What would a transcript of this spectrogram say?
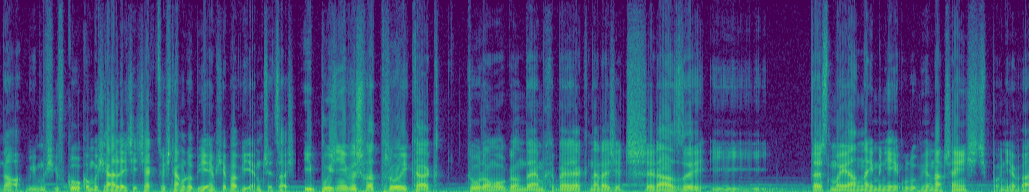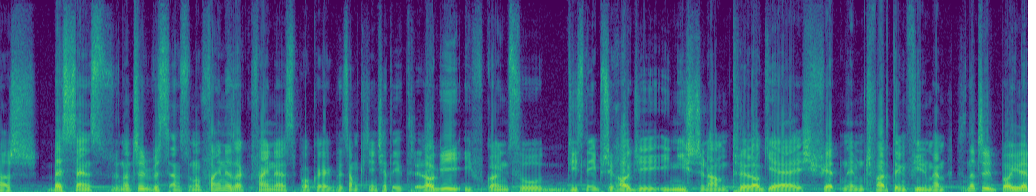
no, musi w kółko musiała lecieć, jak coś tam robiłem, się bawiłem czy coś. I później wyszła trójka, którą oglądałem chyba jak na razie trzy razy i to jest moja najmniej ulubiona część, ponieważ bez sensu, znaczy bez sensu, no fajne, fajne spoko jakby zamknięcie tej trylogii i w końcu Disney przychodzi i niszczy nam trylogię świetnym czwartym filmem. Znaczy, o ile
